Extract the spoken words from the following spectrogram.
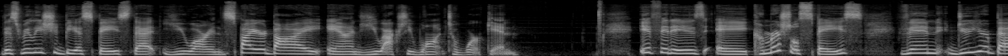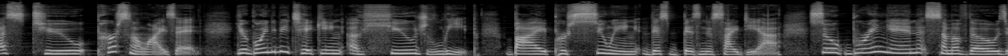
This really should be a space that you are inspired by and you actually want to work in. If it is a commercial space, then do your best to personalize it. You're going to be taking a huge leap by pursuing this business idea. So bring in some of those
